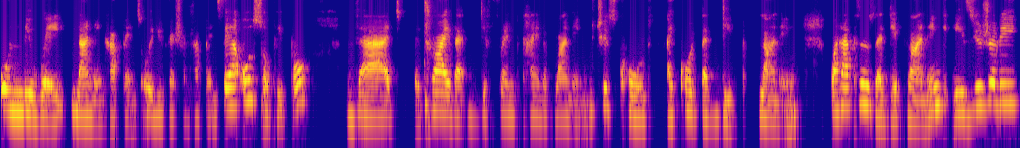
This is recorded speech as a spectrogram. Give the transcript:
only way learning happens or education happens there are also people that try that different kind of learning which is called i call that deep learning what happens with deep learning is usually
